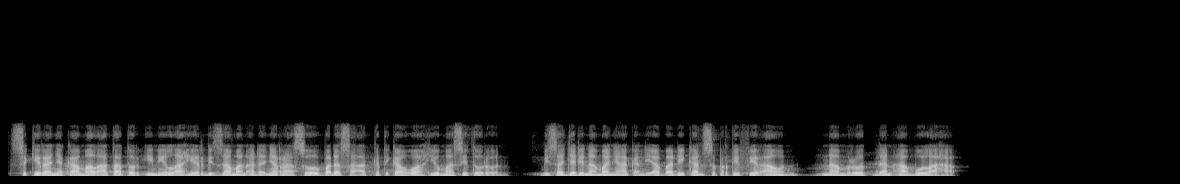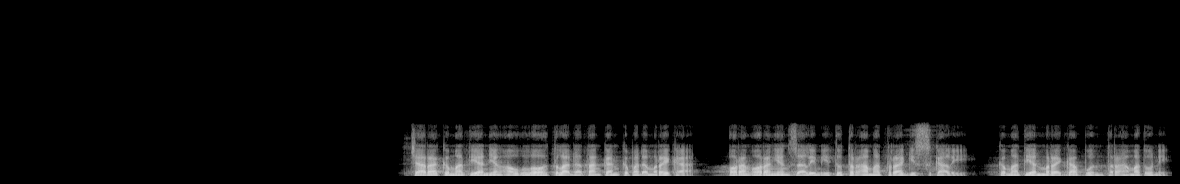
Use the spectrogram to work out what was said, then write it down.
Sekiranya Kamal Ataturk ini lahir di zaman adanya Rasul pada saat ketika wahyu masih turun, bisa jadi namanya akan diabadikan seperti Fir'aun, Namrud dan Abu Lahab. Cara kematian yang Allah telah datangkan kepada mereka, orang-orang yang zalim itu teramat tragis sekali, kematian mereka pun teramat unik.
